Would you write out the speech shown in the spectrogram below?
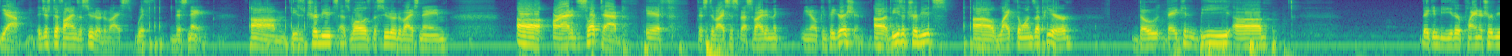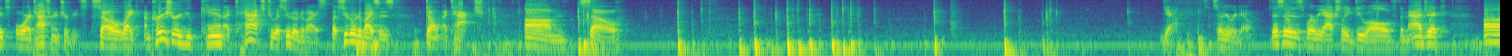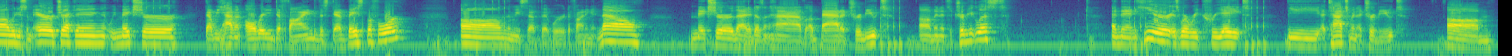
yeah, it just defines a pseudo device with this name. Um, these attributes, as well as the pseudo device name, uh, are added to select tab if this device is specified in the you know configuration. Uh, these attributes, uh, like the ones up here, though they can be uh, they can be either plain attributes or attachment attributes. So, like, I'm pretty sure you can attach to a pseudo device, but pseudo devices don't attach. Um, so, yeah. So here we go. This is where we actually do all of the magic. Uh, we do some error checking. We make sure that we haven't already defined this dev base before. Um, then we set that we're defining it now. Make sure that it doesn't have a bad attribute um, in its attribute list. And then here is where we create the attachment attribute um,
